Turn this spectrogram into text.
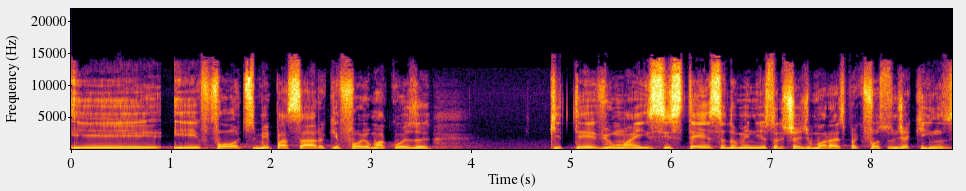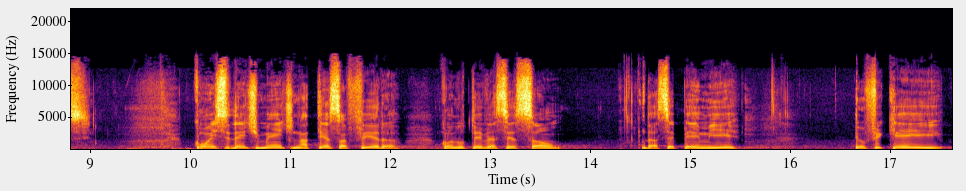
E, e fontes me passaram que foi uma coisa que teve uma insistência do ministro Alexandre de Moraes para que fosse no dia 15. Coincidentemente, na terça-feira, quando teve a sessão da CPMI, eu fiquei,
